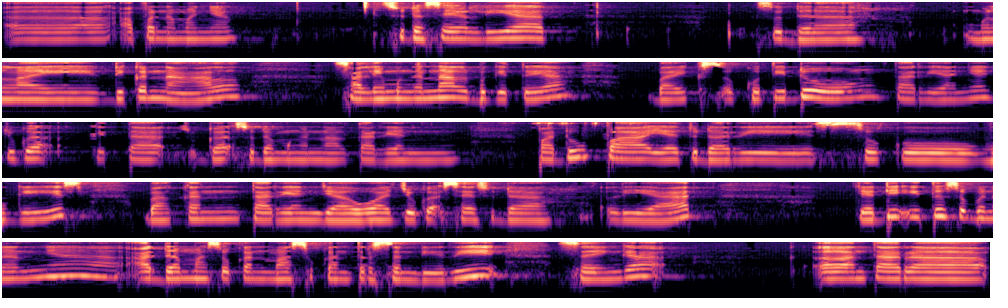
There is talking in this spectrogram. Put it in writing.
eh, apa namanya? Sudah saya lihat sudah mulai dikenal, saling mengenal begitu ya. Baik suku Tidung, tariannya juga kita juga sudah mengenal tarian Padupa yaitu dari suku Bugis, bahkan tarian Jawa juga saya sudah lihat. Jadi itu sebenarnya ada masukan-masukan tersendiri sehingga eh, antara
